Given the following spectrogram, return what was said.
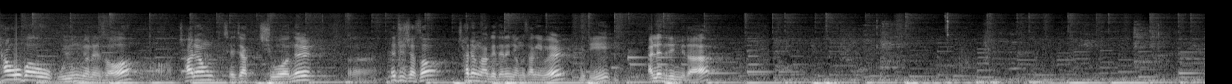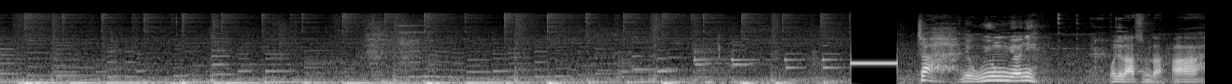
샤오바오 우육면에서 어, 촬영 제작 지원을 어, 해주셔서 촬영하게 되는 영상임을 미리 알려드립니다. 자, 이제 우육면이 먼저 나왔습니다. 아,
